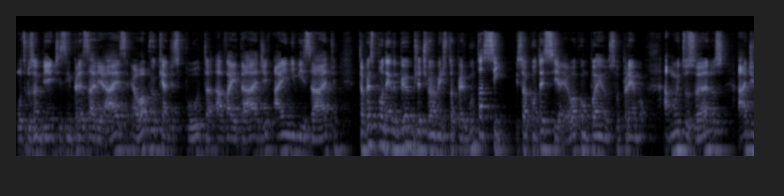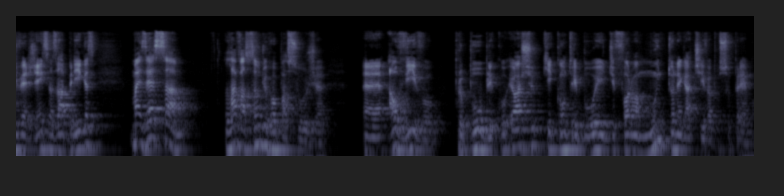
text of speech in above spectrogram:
Outros ambientes empresariais, é óbvio que a disputa, a vaidade, a inimizade. Então, respondendo bem objetivamente a tua pergunta, sim, isso acontecia. Eu acompanho o Supremo há muitos anos, há divergências, há brigas, mas essa lavação de roupa suja é, ao vivo para o público, eu acho que contribui de forma muito negativa para o Supremo.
